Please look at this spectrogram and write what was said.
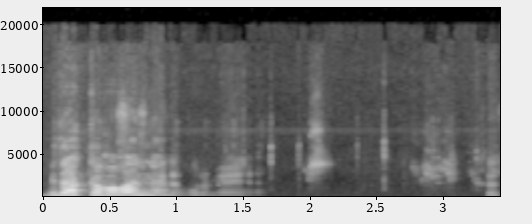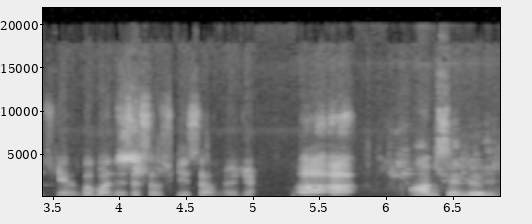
Bir dakika Sasuke babaanne. de vurmuyor ya. Sasuke'nin babaannesi de Sasuke'yi salmıyor hocam. Aa aa. Abi seni döverim.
